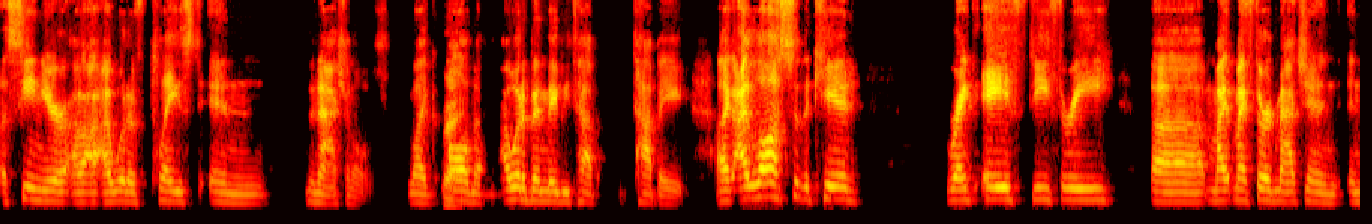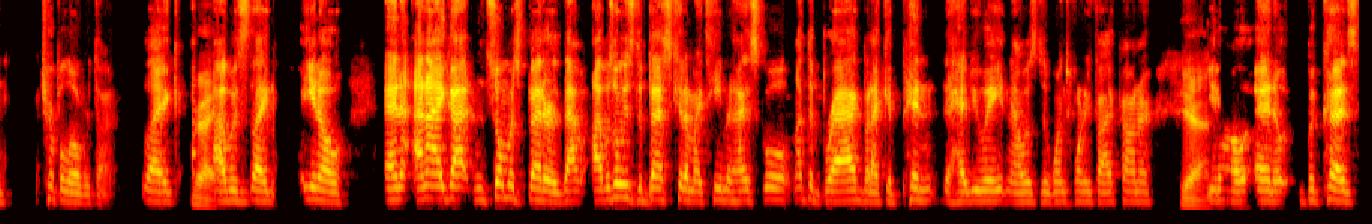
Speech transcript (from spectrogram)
a senior, I, I, would have placed in the nationals, like right. all of them. I would have been maybe top top eight. Like I lost to the kid ranked eighth D three. Uh, my my third match in in triple overtime. Like right. I was like, you know, and and I gotten so much better. That I was always the best kid on my team in high school. Not to brag, but I could pin the heavyweight, and I was the 125 pounder. Yeah, you know, and because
